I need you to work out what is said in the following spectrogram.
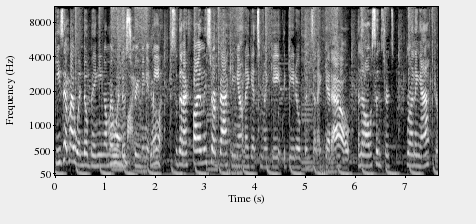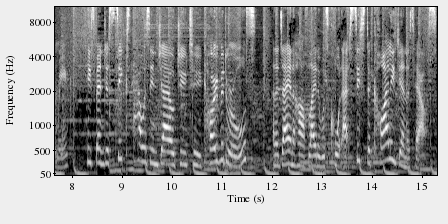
He's at my window banging on my oh window screaming at me. So then I finally start backing out and I get to my gate. The gate opens and I get out. And then all of a sudden starts running after me. He spent just six hours in jail due to COVID rules, and a day and a half later was caught at sister Kylie Jenner's house.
